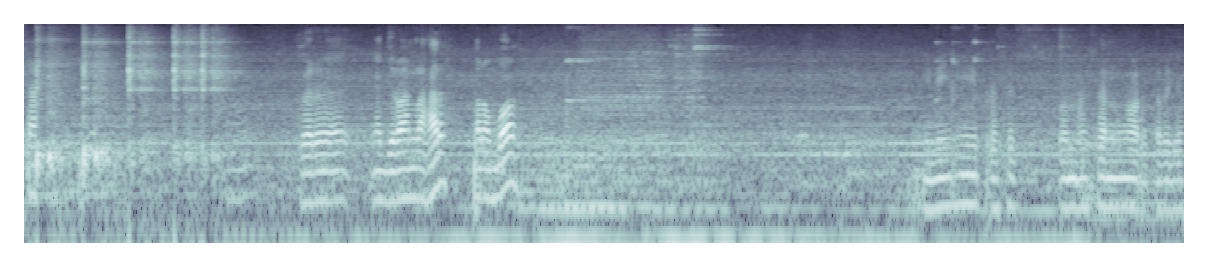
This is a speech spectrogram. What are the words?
kecap ke ngejeroan lahar parombol ini proses pemasan ngorter ya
